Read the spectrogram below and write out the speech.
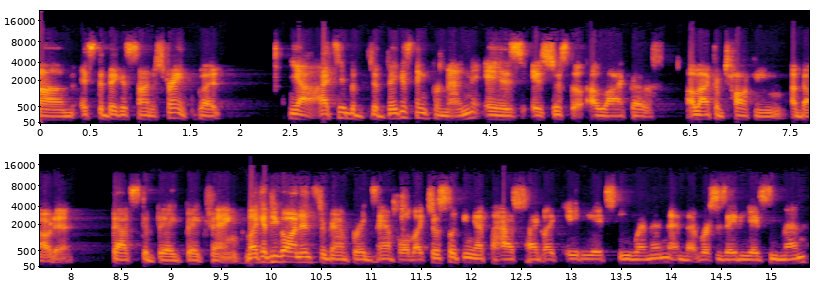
um, it's the biggest sign of strength. But yeah, I'd say the, the biggest thing for men is is just a, a lack of a lack of talking about it. That's the big, big thing. Like if you go on Instagram, for example, like just looking at the hashtag like ADHD women and that versus ADHD men,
